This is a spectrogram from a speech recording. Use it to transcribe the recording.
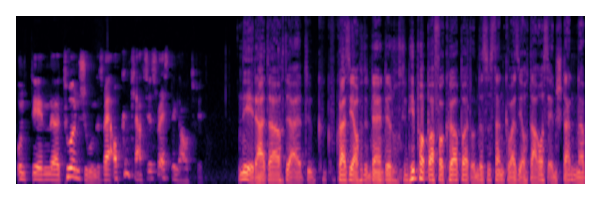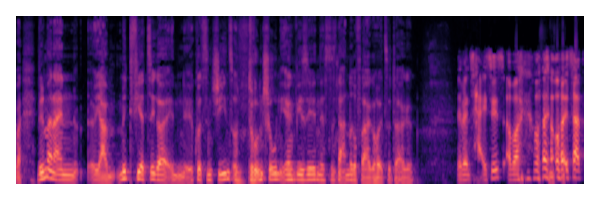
und den äh, Turnschuhen. Das war ja auch kein klassisches Wrestling-Outfit. Nee, da hat er auch der, quasi auch den, den Hip-Hopper verkörpert und das ist dann quasi auch daraus entstanden. Aber will man einen ja, mit 40er in kurzen Jeans und Turnschuhen irgendwie sehen, das ist eine andere Frage heutzutage. Ja, wenn es heiß ist, aber, aber, es hat,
